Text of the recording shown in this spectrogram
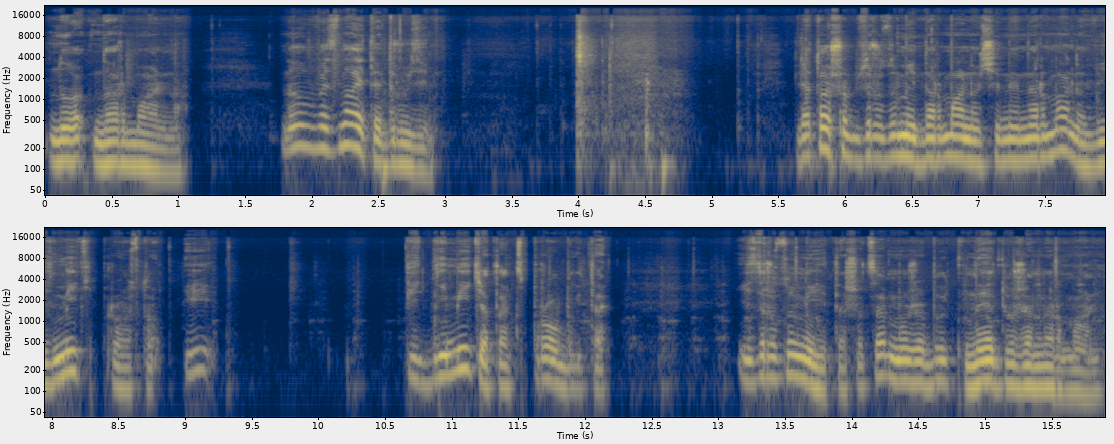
но нормально. Ну, ви знаєте, друзі. Для того, щоб зрозуміти, нормально чи не нормально, візьміть просто і підніміть, а так спробуйте. І зрозумієте, що це може бути не дуже нормально.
